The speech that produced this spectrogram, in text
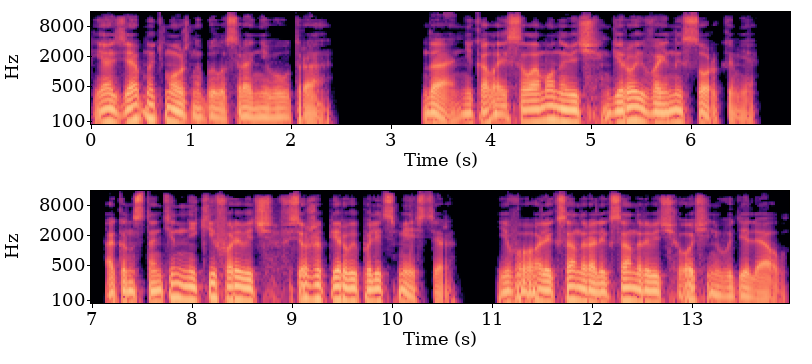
и озябнуть можно было с раннего утра. Да, Николай Соломонович — герой войны с орками. А Константин Никифорович все же первый полицмейстер. Его Александр Александрович очень выделял.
